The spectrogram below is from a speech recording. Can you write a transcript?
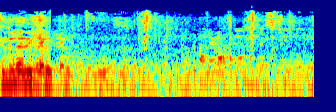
similar issue Kannada film ಇಂಡಸ್ಟ್ರಿನಲ್ಲಿ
